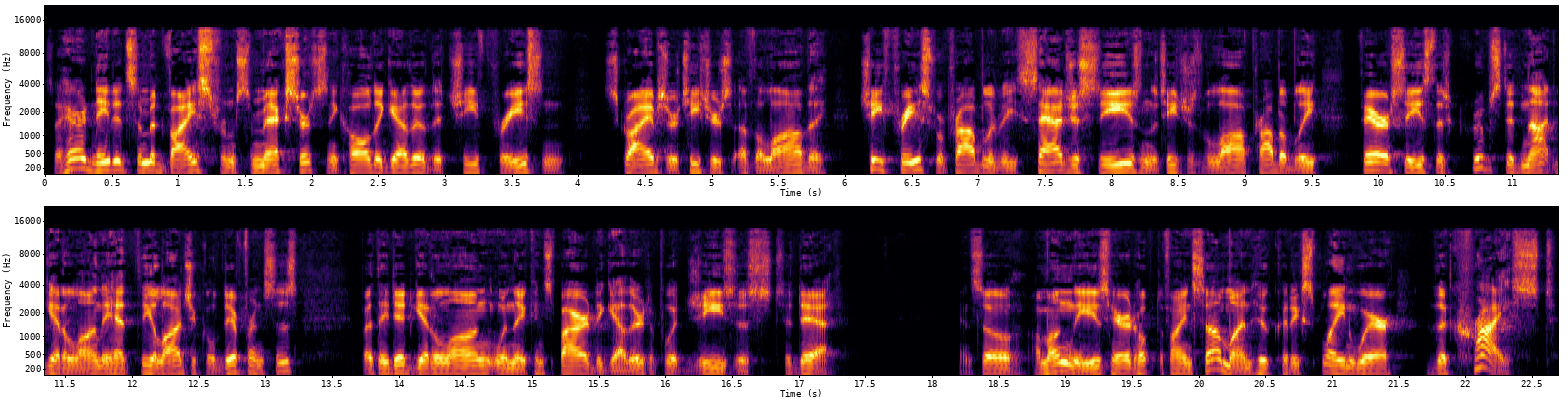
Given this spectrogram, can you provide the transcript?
So Herod needed some advice from some experts, and he called together the chief priests and scribes or teachers of the law. The chief priests were probably Sadducees, and the teachers of the law probably Pharisees. The groups did not get along. They had theological differences, but they did get along when they conspired together to put Jesus to death. And so, among these, Herod hoped to find someone who could explain where the Christ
